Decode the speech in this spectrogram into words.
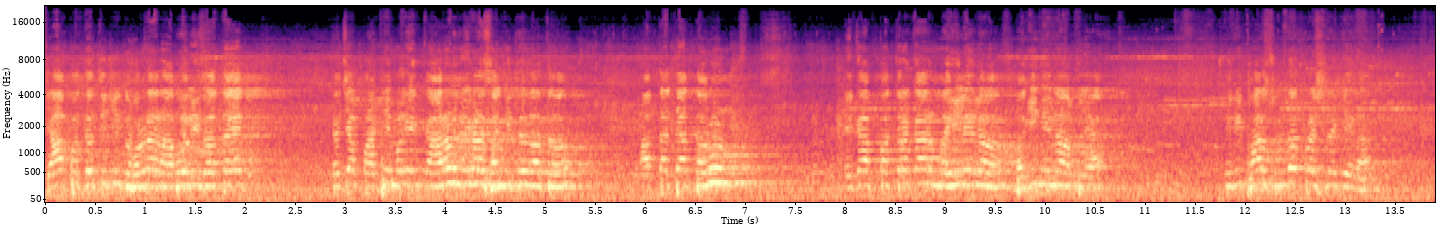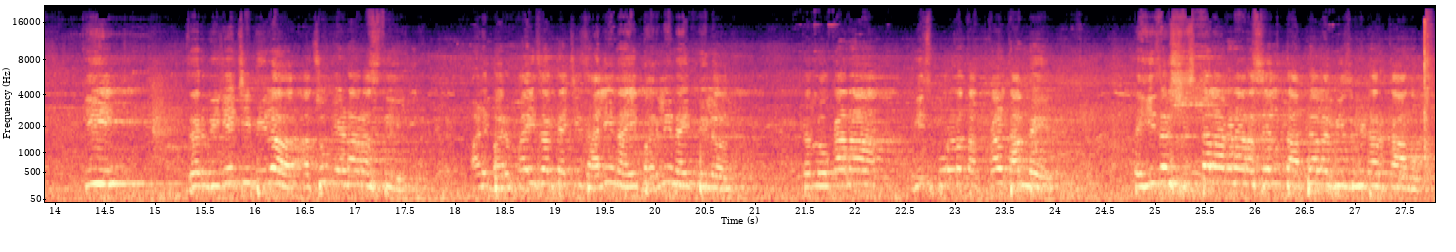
ज्या पद्धतीची धोरणं राबवली जात आहेत त्याच्या पाठीमागे कारण वेगळं सांगितलं जातं. आता त्या तरुण एका पत्रकार महिलेनं भगिनीनं आपल्या तिने फार सुंदर प्रश्न केला की जर विजेची बिलं अचूक येणार असतील आणि भरपाई जर त्याची झाली नाही भरली नाहीत बिलं तर लोकांना वीज पूर्ण तत्काळ थांबेल. तर ही जर शिस्त लागणार असेल तर आपल्याला वीज मीटर का नको?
